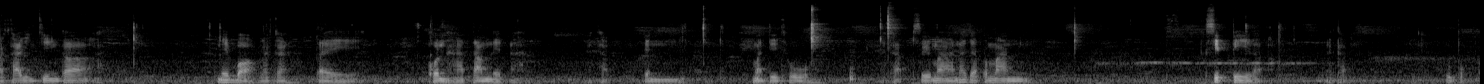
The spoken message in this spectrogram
ราคาจริงๆก็ไม่บอกแล้วกันไป ค้นหาตามเน็ตนะครับ เป็นมัลติทูนะครับซื้อมาน่าจะประมาณ 10 ปีแล้วนะครับ อุปก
